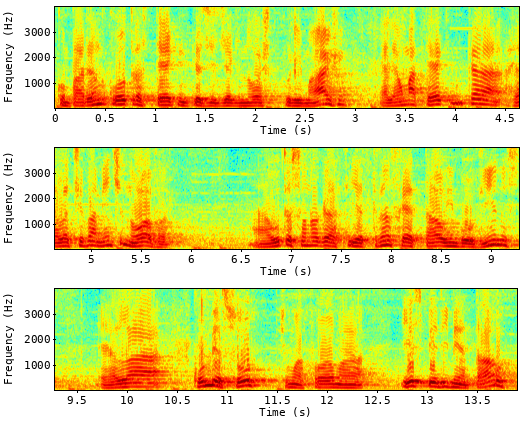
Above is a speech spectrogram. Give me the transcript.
Comparando com outras técnicas de diagnóstico por imagem, ela é uma técnica relativamente nova. A ultrassonografia transretal em bovinos, ela começou de uma forma experimental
